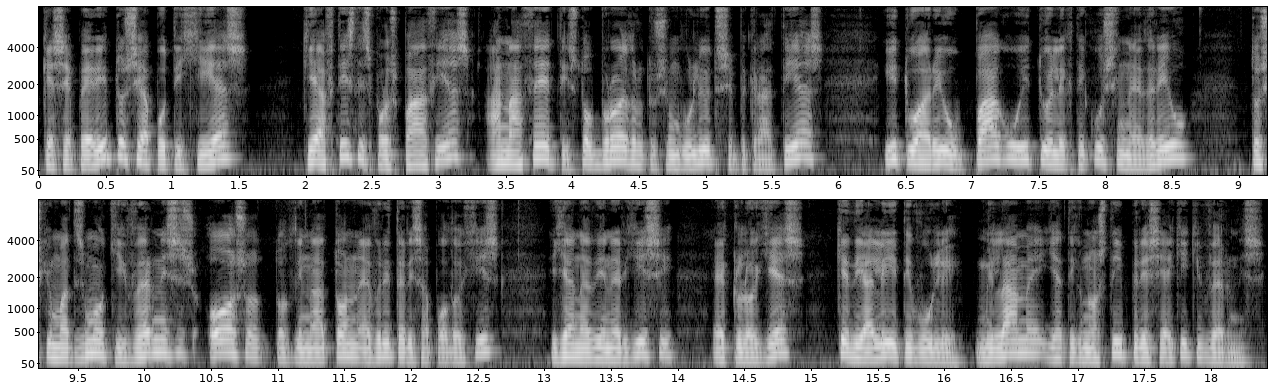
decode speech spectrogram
Και σε περίπτωση αποτυχίας και αυτής της προσπάθειας αναθέτει στον πρόεδρο του Συμβουλίου της Επικρατείας ή του Αρίου Πάγου ή του Ελεκτικού Συνεδρίου το σχηματισμό κυβέρνησης όσο το δυνατόν ευρύτερης αποδοχής για να διενεργήσει εκλογές και διαλύει τη Βουλή. Μιλάμε για τη γνωστή υπηρεσιακή κυβέρνηση.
